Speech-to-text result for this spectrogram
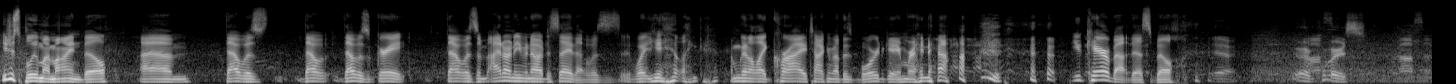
You just blew my mind, Bill. Um, that was that that was great. That was I don't even know what to say. That was what you like. I'm gonna like cry talking about this board game right now. you care about this, Bill. Yeah, of course. Awesome.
